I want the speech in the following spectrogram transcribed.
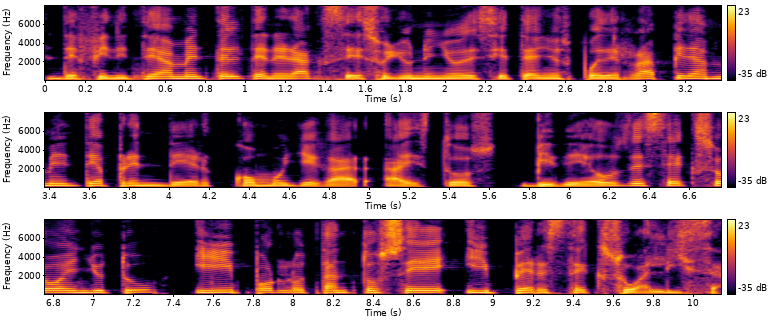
definitivamente el tener acceso y un niño de 7 años puede rápidamente aprender cómo llegar a estos videos de sexo en YouTube y por lo tanto se hipersexualiza.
